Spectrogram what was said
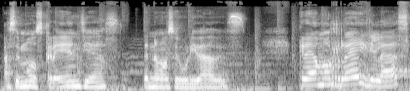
hacemos creencias, tenemos seguridades, creamos reglas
